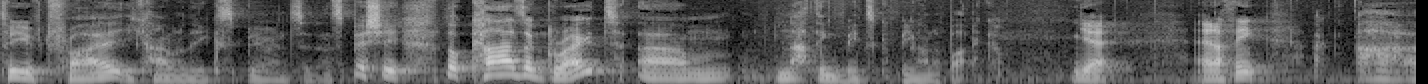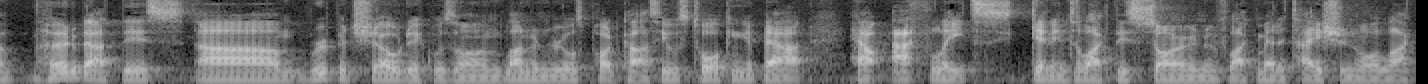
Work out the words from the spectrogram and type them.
till you've tried it, you can't really experience it. Especially look, cars are great. Um, nothing beats being on a bike. Yeah, and I think uh, I've heard about this. Um, Rupert Sheldrake was on London Real's podcast. He was talking about how athletes get into like this zone of like meditation or like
